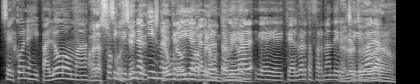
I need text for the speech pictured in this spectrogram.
Si Halcones y Paloma, Ahora, ¿sos si Cristina Kirchner creía que Alberto, pregunta, Guevara- Miriam. que, que Alberto Fernández era Alberto Che Guevara. Guevara no.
